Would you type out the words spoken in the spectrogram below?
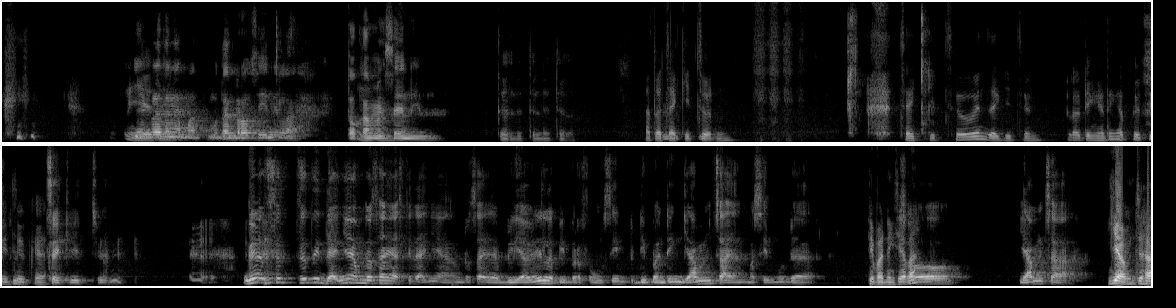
yang Iya, kelihatan sih. yang Mat- Mutan Rossi inilah. Tokame Hmm. Senin. betul betul betul. Atau. Jackie Chun. Jackie Chun, Jackie Chun. Kalau diingat-ingat lucu juga. Jackie Chun. Enggak, set- setidaknya menurut saya, setidaknya menurut saya beliau ini lebih berfungsi dibanding Yamcha yang masih muda. Dibanding siapa? So, Yamcha. Yamcha.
